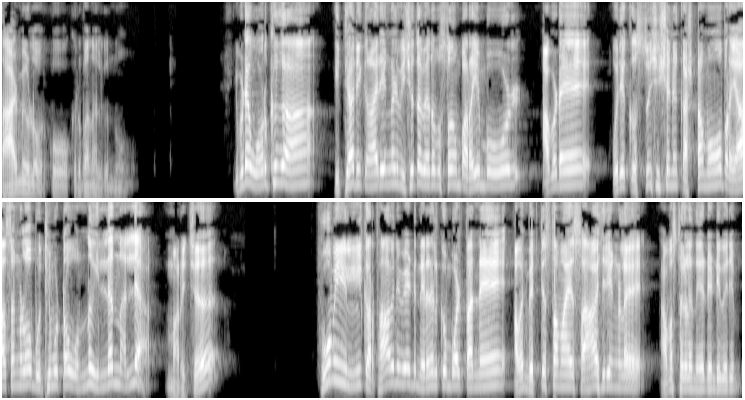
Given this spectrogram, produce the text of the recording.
താഴ്മയുള്ളവർക്കോ കൃപ നൽകുന്നു. ഇവിടെ ഓർക്കുക ഇത്യാദി കാര്യങ്ങൾ വിശുദ്ധ വേദപുസ്തകം പറയുമ്പോൾ അവിടെ ഒരു ക്രിസ്തു ശിഷ്യന് കഷ്ടമോ പ്രയാസങ്ങളോ ബുദ്ധിമുട്ടോ ഒന്നും ഇല്ലെന്നല്ല മറിച്ച് ഭൂമിയിൽ കർത്താവിന് വേണ്ടി നിലനിൽക്കുമ്പോൾ തന്നെ അവൻ വ്യത്യസ്തമായ സാഹചര്യങ്ങളെ അവസ്ഥകളെ നേരിടേണ്ടി വരും.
